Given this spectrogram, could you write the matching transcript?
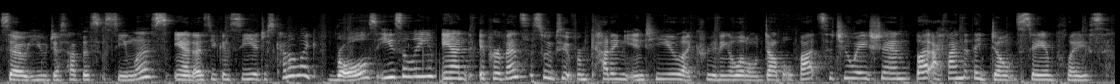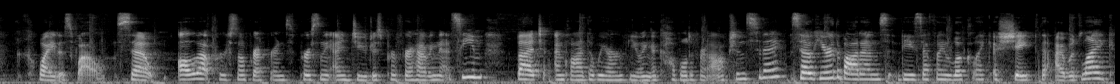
So you just have this seamless and as you can see it just kind of like rolls easily and it prevents the swimsuit from cutting into you like creating a little double butt situation but I find that they don't stay in place quite as well. So all about personal preference. Personally, I do just prefer having that seam, but I'm glad that we are reviewing a couple different options today. So here are the bottoms. These definitely look like a shape that I would like.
